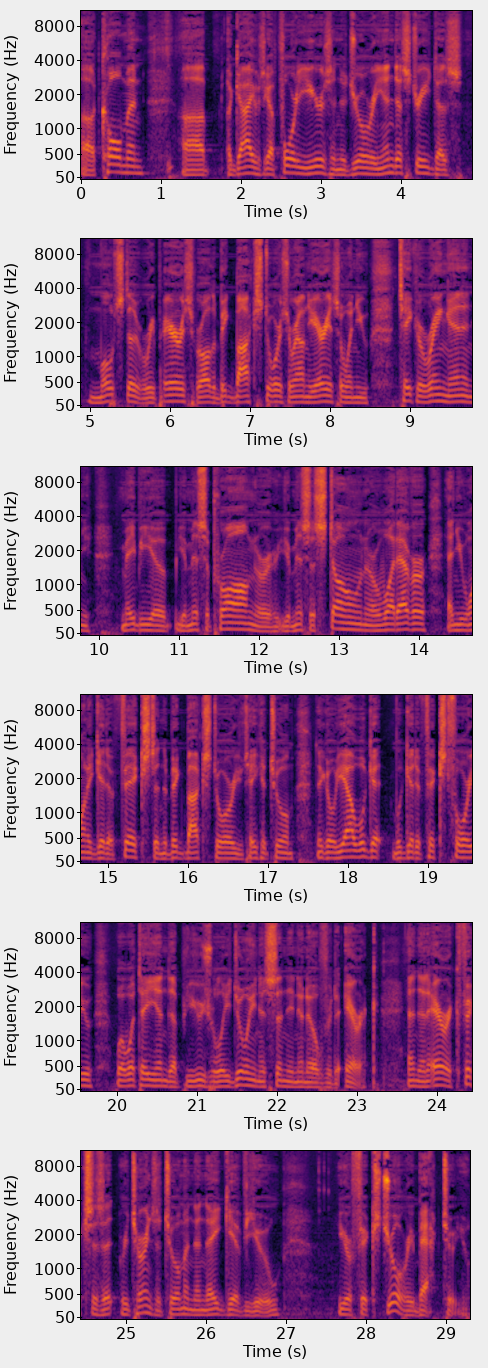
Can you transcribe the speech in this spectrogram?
uh, Coleman, uh, a guy who's got 40 years in the jewelry industry, does most of the repairs for all the big box stores around the area. So when you take a ring in and you, maybe you, you miss a prong or you miss a stone or whatever, and you want to get it fixed in the big box store, you take it to them. They go, "Yeah, we'll get we'll get it fixed for you." Well, what they end up usually doing is sending it over to Eric, and then Eric fixes it, returns it to them, and then they give you your fixed jewelry back to you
